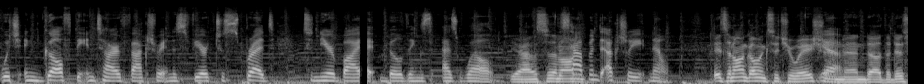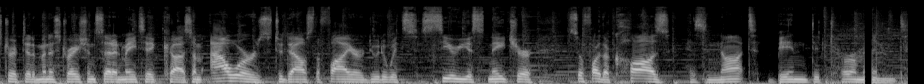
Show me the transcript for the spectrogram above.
which engulfed the entire factory in a feared to spread to nearby buildings as well. Yeah, this is This happened actually now. It's an ongoing situation, Yeah. and uh, the district administration said it may take uh, some hours to douse the fire due to its serious nature. So far, the cause has not been determined.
